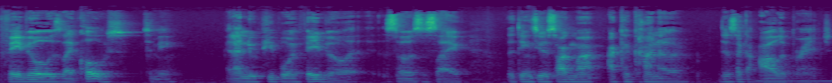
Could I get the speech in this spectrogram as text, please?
Fayetteville was like close to me, and I knew people in Fayetteville. So it's just like the things he was talking about. I could kind of there's like an olive branch.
